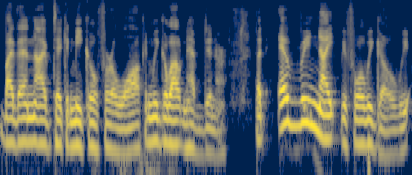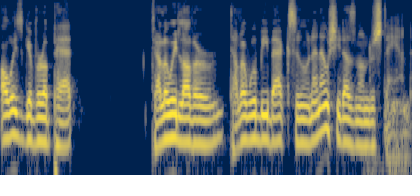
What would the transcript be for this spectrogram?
By then, I've taken Miko for a walk and we go out and have dinner. But every night before we go, we always give her a pet, tell her we love her, tell her we'll be back soon. I know she doesn't understand,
